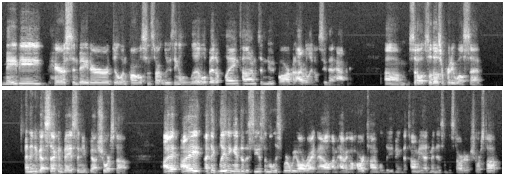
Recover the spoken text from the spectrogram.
maybe Harrison Bader, Dylan Carlson start losing a little bit of playing time to Nootbaar, but I really don't see that happening. Um, so, so those are pretty well set. And then you've got second base and you've got shortstop. I, I, I think leading into the season, at least where we are right now, I'm having a hard time believing that Tommy Edman isn't the starter at shortstop.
